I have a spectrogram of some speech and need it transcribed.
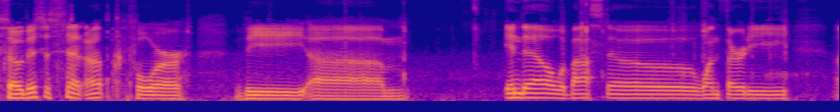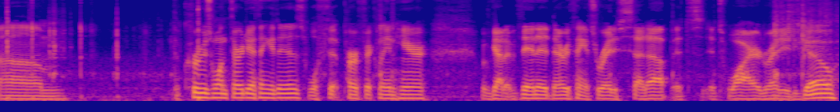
So this is set up for the um, Indel Webasto 130, um, the Cruise 130 I think it is, will fit perfectly in here. We've got it vented and everything. It's ready to set up. It's it's wired, ready to go.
